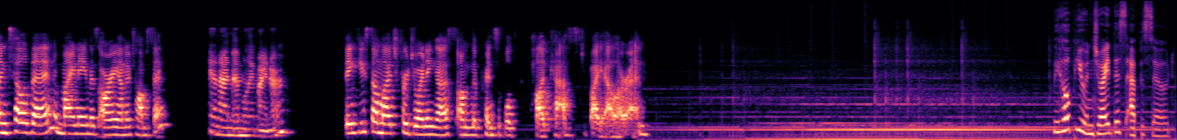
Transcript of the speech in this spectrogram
Until then, my name is Ariana Thompson. And I'm Emily Miner. Thank you so much for joining us on the Principled podcast by LRN. We hope you enjoyed this episode.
